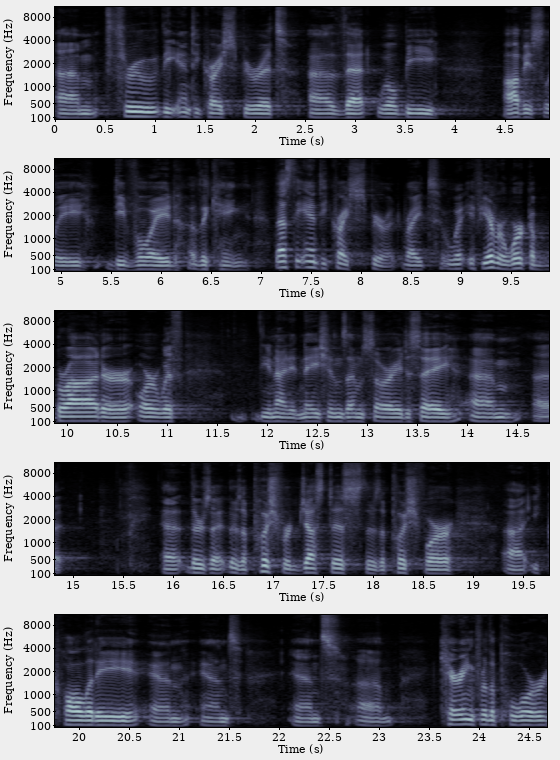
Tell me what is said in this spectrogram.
um, through the Antichrist spirit uh, that will be obviously devoid of the king. That's the Antichrist spirit, right? If you ever work abroad or, or with the United Nations, I'm sorry to say, um, uh, uh, there's, a, there's a push for justice, there's a push for uh, equality and, and, and um, caring for the poor,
